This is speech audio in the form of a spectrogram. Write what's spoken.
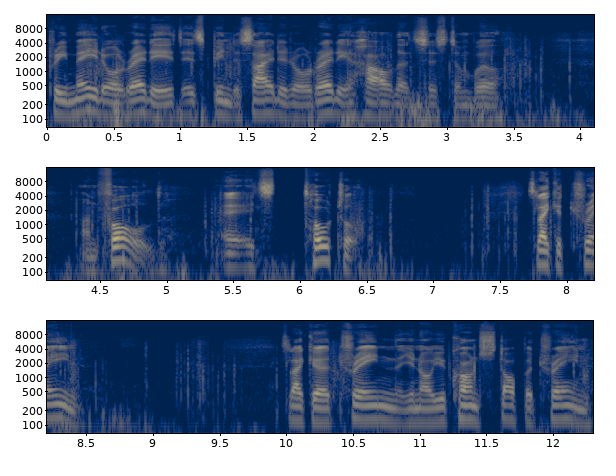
pre-made already. It's been decided already how that system will unfold. It's total. It's like a train. It's like a train. You know, you can't stop a train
